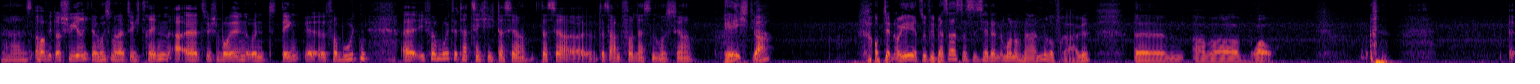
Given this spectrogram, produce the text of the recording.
Ja, ist auch wieder schwierig. Da muss man natürlich trennen äh, zwischen wollen und denk, äh, vermuten. Äh, ich vermute tatsächlich, dass er, dass er äh, das Amt verlassen muss, ja. Echt? Ja. ja. Ob der Neue jetzt so viel besser ist, das ist ja dann immer noch eine andere Frage. Ähm, aber wow. Äh,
